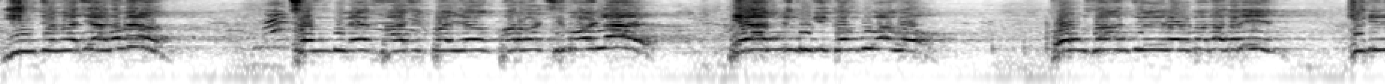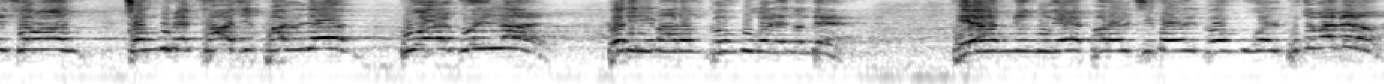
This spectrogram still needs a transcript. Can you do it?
인정하지 않으면 1948년 8월 15일 날 대한민국이 건국하고 공산주의를 받아들인 기일성은 1948년 9월 9일 날 그들이 많은 건국을 했는데 대한민국의 8월 15일 건국을 부정하면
